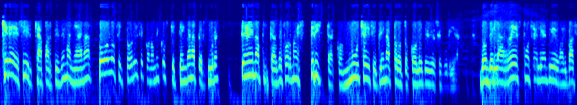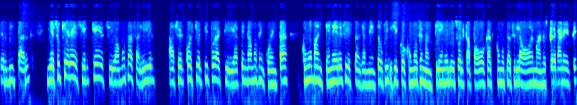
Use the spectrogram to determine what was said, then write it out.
Quiere decir que a partir de mañana todos los sectores económicos que tengan apertura deben aplicar de forma estricta, con mucha disciplina, protocolos de bioseguridad, donde la responsabilidad individual va a ser vital y eso quiere decir que si vamos a salir hacer cualquier tipo de actividad tengamos en cuenta cómo mantener ese distanciamiento físico, cómo se mantiene el uso del tapabocas, cómo se hace el lavado de manos permanente.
